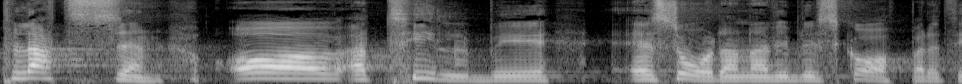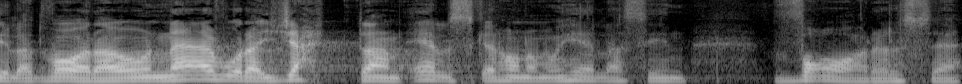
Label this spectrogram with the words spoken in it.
platsen av att tillbe är sådana vi blev skapade till att vara. Och när våra hjärtan älskar honom och hela sin varelse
